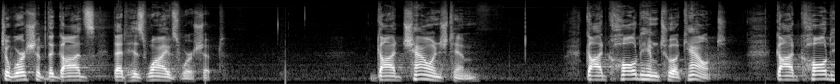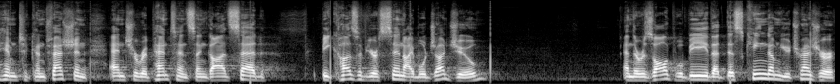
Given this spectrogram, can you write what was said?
to worship the gods that his wives worshiped. God challenged him. God called him to account. God called him to confession and to repentance. And God said, Because of your sin, I will judge you. And the result will be that this kingdom you treasure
